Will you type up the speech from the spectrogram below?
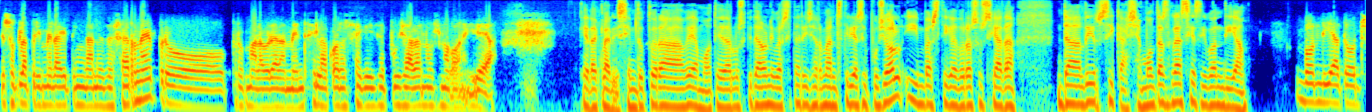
jo sóc la primera que tinc ganes de fer-ne, però, però malauradament, si la cosa segueix de pujada, no és una bona idea. Queda claríssim. Doctora Bea Mote, de l'Hospital Universitari Germans Trias i Pujol i investigadora associada de l'IRSI Caixa. Moltes gràcies i bon dia. Bon dia a tots.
